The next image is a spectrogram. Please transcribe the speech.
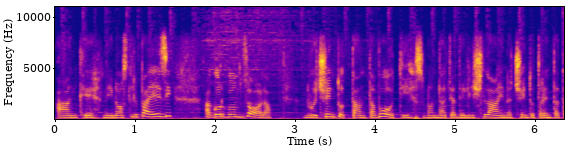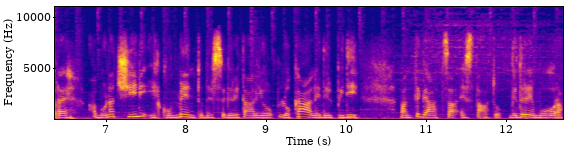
anche nei nostri paesi. A Gorgonzola 280 voti sono andati a Delish Line, 133 a Bonaccini. Il commento del segretario locale del PD, Mantegazza, è stato: vedremo ora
